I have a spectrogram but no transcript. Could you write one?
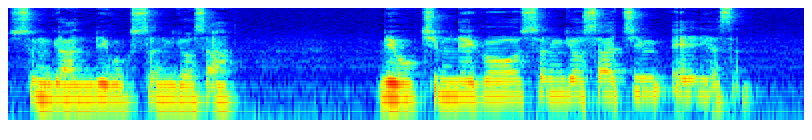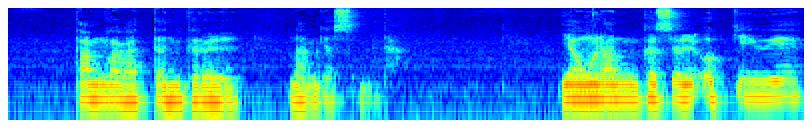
순교한 미국 선교사, 미국 침례교 선교사 짐 엘리엇은 다음과 같은 글을 남겼습니다. 영원한 것을 얻기 위해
